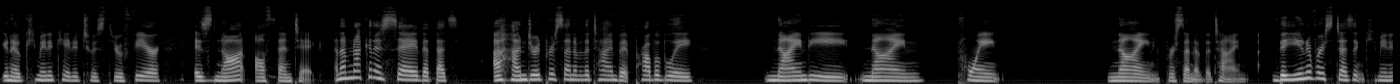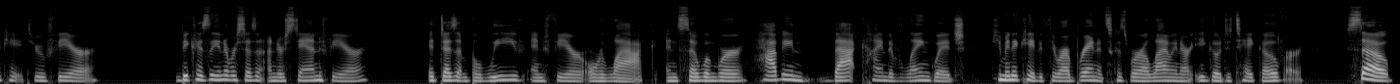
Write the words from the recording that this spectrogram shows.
you know communicated to us through fear is not authentic. And I'm not going to say that that's 100% of the time, but probably 99.9% of the time. The universe doesn't communicate through fear because the universe doesn't understand fear. It doesn't believe in fear or lack. And so when we're having that kind of language communicated through our brain, it's because we're allowing our ego to take over. So,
